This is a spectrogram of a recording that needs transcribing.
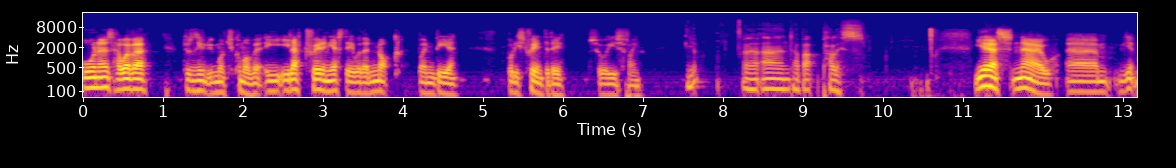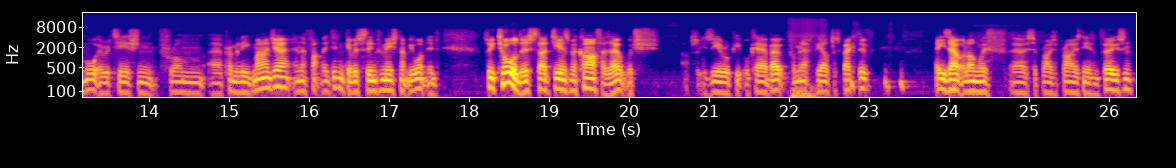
owners. However, doesn't seem to be much come of it. He, he left training yesterday with a knock Buendia, but he's trained today, so he's fine. Yep. Uh, and how about Palace? Yes, now um, we get more irritation from uh, Premier League manager and the fact they didn't give us the information that we wanted. So he told us that James McArthur's out, which absolutely zero people care about from an FPL perspective. He's out along with, uh, surprise, surprise, Nathan Ferguson.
